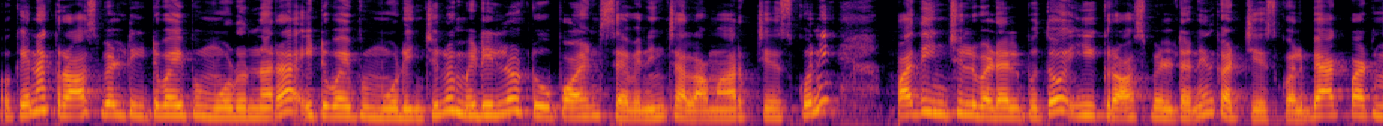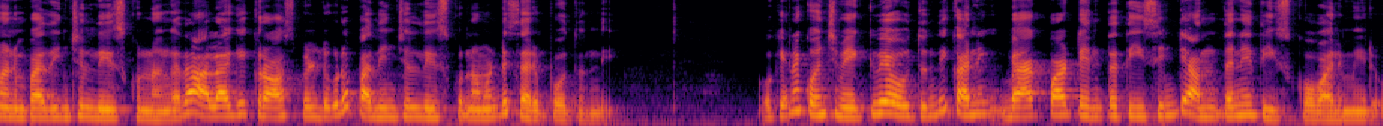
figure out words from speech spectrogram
ఓకేనా? క్రాస్ బెల్ట్ ఇటువైపు మూడున్నర ఇటువైపు మూడు ఇంచులు మిడిల్లో టూ పాయింట్ సెవెన్ ఇంచ్ అలా మార్క్ చేసుకొని పది ఇంచులు వెడల్పుతో ఈ క్రాస్ బెల్ట్ అనేది కట్ చేసుకోవాలి. బ్యాక్ పార్ట్ మనం పది ఇంచులు తీసుకున్నాం కదా అలాగే క్రాస్ బెల్ట్ కూడా పది ఇంచులు తీసుకున్నామంటే సరిపోతుంది. ఓకేనా? కొంచెం ఎక్కువే అవుతుంది కానీ బ్యాక్ పార్ట్ ఎంత తీసింటే అంతనే తీసుకోవాలి మీరు.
